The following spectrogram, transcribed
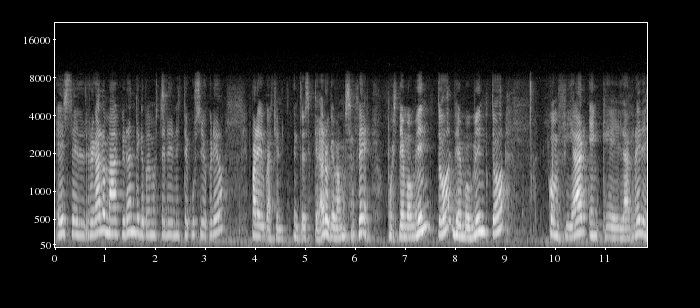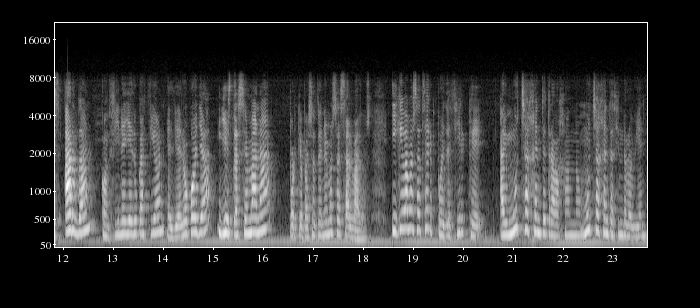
es el regalo más grande que podemos tener en este curso, yo creo, para educación. Entonces, claro que vamos a hacer pues de momento, de momento, confiar en que las redes ardan con cine y educación el día de Goya y esta semana, porque eso tenemos a Salvados. ¿Y qué vamos a hacer? Pues decir que hay mucha gente trabajando, mucha gente haciéndolo bien,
